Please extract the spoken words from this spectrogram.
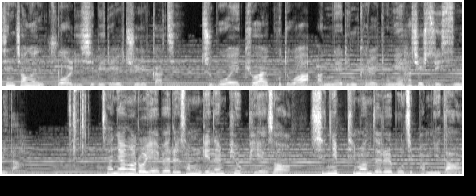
신청은 9월 21일 주일까지 주보의 QR코드와 안내 링크를 통해 하실 수 있습니다. 찬양으로 예배를 섬기는 POP에서 신입 팀원들을 모집합니다.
